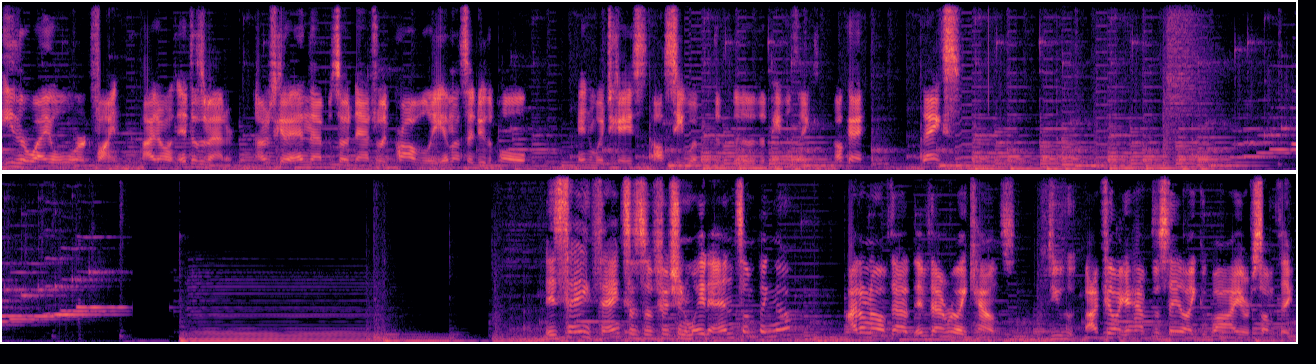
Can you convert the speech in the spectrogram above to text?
either way it will work fine. I don't. It doesn't matter. I'm just gonna end the episode naturally, probably, unless I do the poll in which case I'll see what the, the, the people think. Okay, thanks. Is saying thanks a sufficient way to end something though? I don't know if that if that really counts. Do you I feel like I have to say like goodbye or something.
